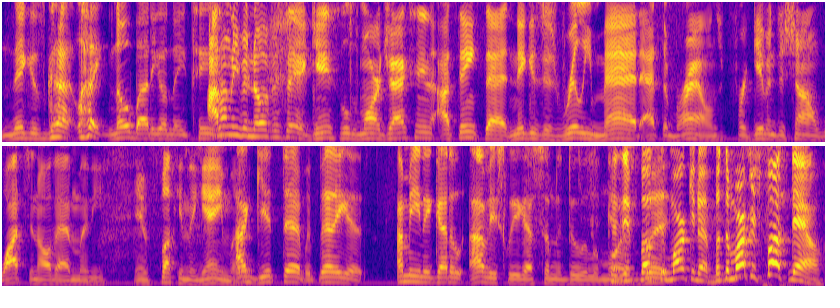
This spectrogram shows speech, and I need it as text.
niggas got like nobody on their team. I don't even know if it's they against Lamar Jackson. I think that niggas is really mad at the Browns for giving Deshaun Watson all that money and fucking the game up. I get that, but that ain't. got- I mean, it got a, obviously it got something to do with Lamar. Because it fucked the market up. But the market's fucked now.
